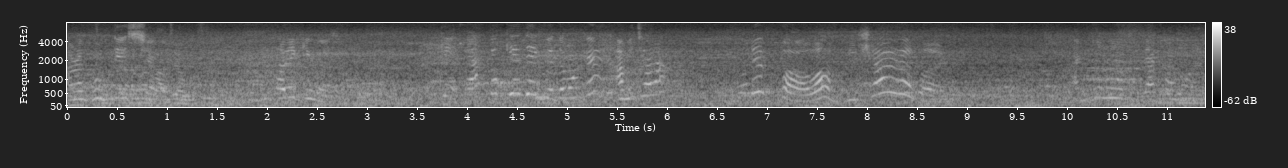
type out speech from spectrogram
আমরা ঘুরতে এসছি। তবে কি হয়েছে? এত কে দেখবে তোমাকে? আমি ছাড়া? ওরে বাবা বিশাল ব্যাপার। আছে দেখার মতো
